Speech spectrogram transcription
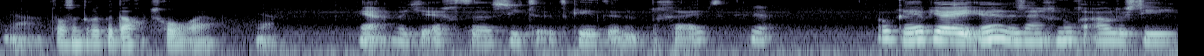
ja, het was een drukke dag op school. Ja. Ja, dat je echt uh, ziet het kind en het begrijpt. Ja. Oké, heb jij, hè, er zijn genoeg ouders die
